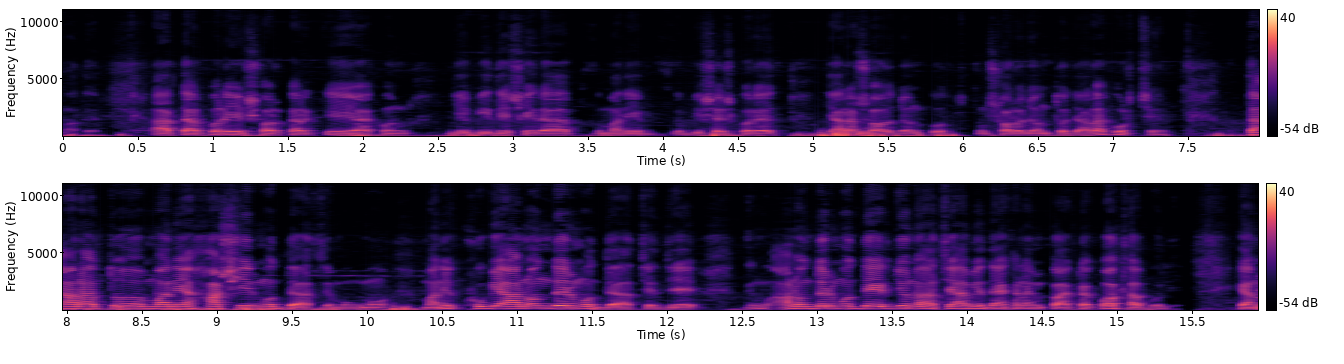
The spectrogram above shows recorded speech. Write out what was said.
আমাদের? আর তারপরে এই সরকারকে এখন যে বিদেশিরা মানে বিশেষ করে যারা ষড়যন্ত্র ষড়যন্ত্র যারা করছে, তারা তো মানে হাসির মধ্যে আছে মানে খুবই আনন্দের মধ্যে আছে যে, আনন্দের মধ্যে এর জন্য আছে, আমি দেখেন আমি কয়েকটা কথা বলি। কেন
